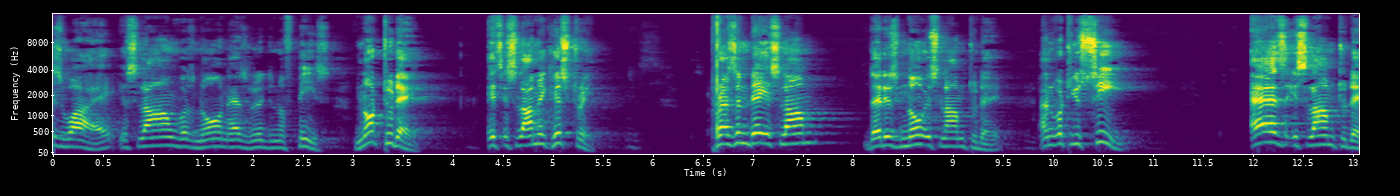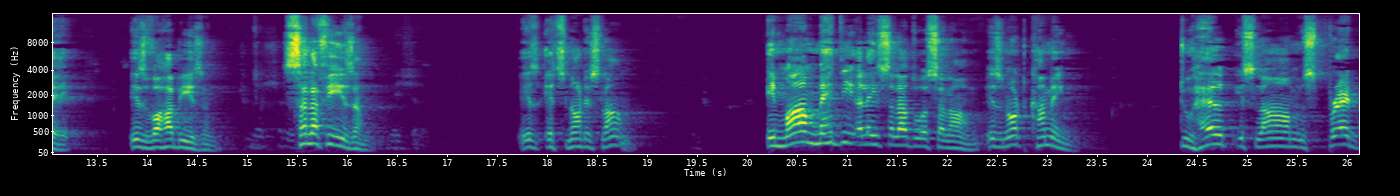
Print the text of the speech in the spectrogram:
is why Islam was known as religion of peace. Not today. It's Islamic history. Present day Islam, there is no Islam today. And what you see as Islam today is Wahhabism, Salafism. It's not Islam. Imam Mahdi sallallahu alaihi wasallam is not coming to help Islam spread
